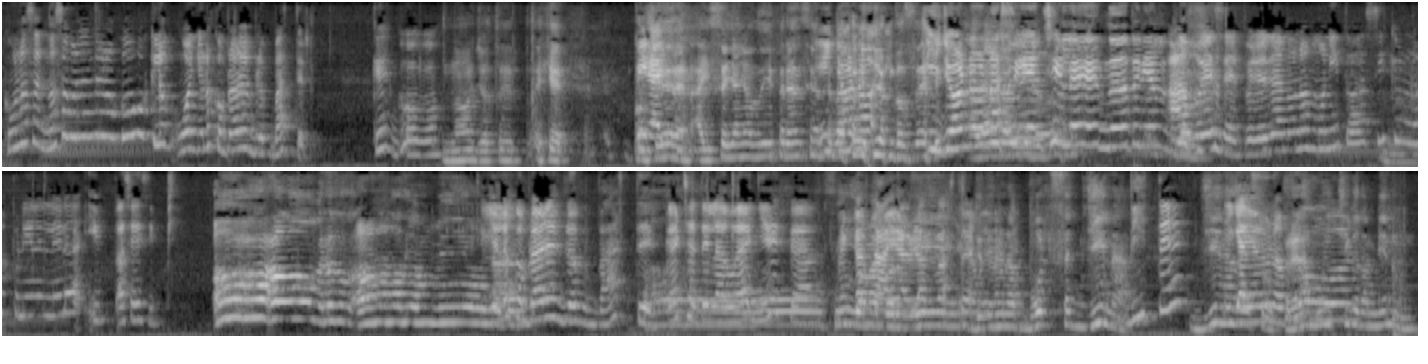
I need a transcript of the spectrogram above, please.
¿Cómo no se, no se acuerdan de los gogos? Que los, bueno, yo los compraba en el Blockbuster. ¿Qué es gogo? No, yo estoy. Es que. Mira, Consideren, hay 6 años de diferencia Y entre yo, la no, y yo, entonces. y yo no nací en Chile, no tenía el... Ah, puede ser, pero eran unos monitos así que uno los ponía en el era y hacía así. ¡Oh! pero eso. ¡Oh, Dios mío! Y yo los compraba en el Blockbuster. Oh, Cáchate la wea añeja. sí, Me encantaba ir al. Blockbuster, Yo tenía una bolsa llena. ¿Viste? Llena Y de eso, pero era muy chico también.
